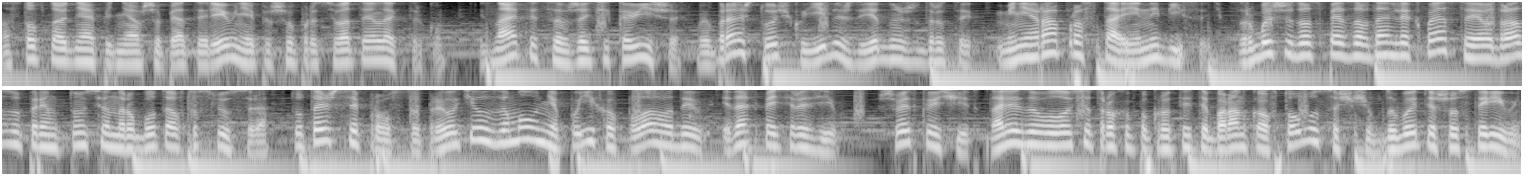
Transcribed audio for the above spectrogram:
Наступного дня, піднявши п'ятий рівень, я пішов працювати електрику. І знаєте, це вже цікавіше. Вибираєш точку, їдеш, з'єднуєш дроти. Міні-гра проста і не бісить. Зробивши 25 завдань для квесту, я одразу перемкнувся на роботу автослюсаря. Тут теж все просто. Прилетіло замовлення, поїхав, полагодив і так 5 разів. Швидко і чітко. Далі довелося трохи покрутити баранку автобуса, щоб добити шостий рівень.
